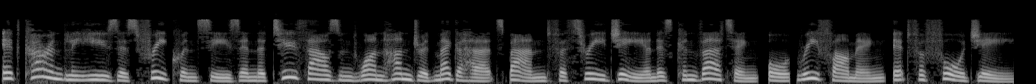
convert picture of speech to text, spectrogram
It currently uses frequencies in the 2100 MHz band for 3G and is converting, or refarming, it for 4G.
